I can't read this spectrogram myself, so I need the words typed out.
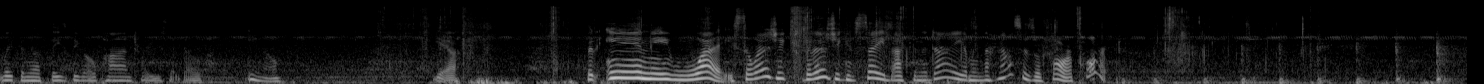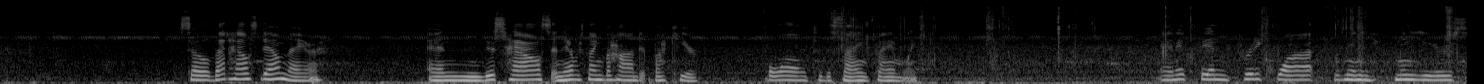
leaping up these big old pine trees that go, you know. Yeah. But anyway, so as you but as you can see back in the day, I mean the houses are far apart. So that house down there and this house and everything behind it back here belong to the same family. And it's been pretty quiet for many, many years.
